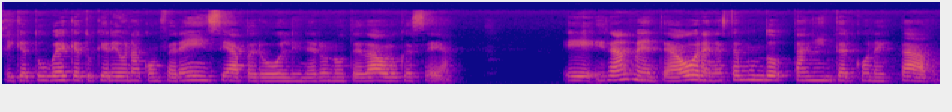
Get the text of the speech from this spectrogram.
y que tú ves que tú quieres una conferencia, pero el dinero no te da o lo que sea. Eh, realmente ahora en este mundo tan interconectado,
